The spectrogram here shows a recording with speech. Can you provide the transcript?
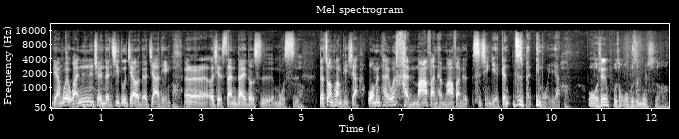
两位完全的基督教的家庭，呃，而且三代都是牧师的状况底下，我们台湾很麻烦、很麻烦的事情，也跟日本一模一样。我先补充，我不是牧师哈。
